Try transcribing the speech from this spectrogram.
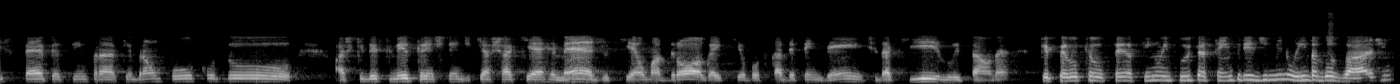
step assim para quebrar um pouco do acho que desse medo que a gente tem de que achar que é remédio, que é uma droga e que eu vou ficar dependente daquilo e tal, né? Porque pelo que eu sei assim, o intuito é sempre diminuindo a dosagem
